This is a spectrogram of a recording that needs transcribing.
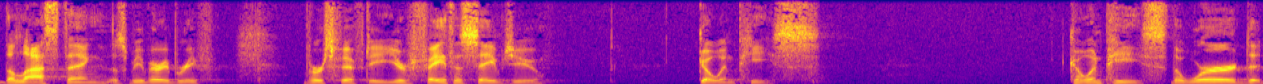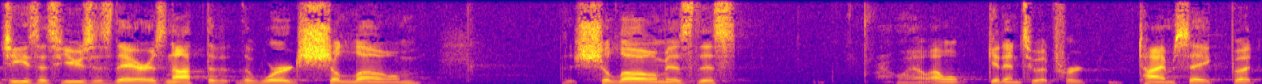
The last thing, this will be very brief. Verse 50 Your faith has saved you. Go in peace. Go in peace. The word that Jesus uses there is not the, the word shalom. Shalom is this, well, I won't get into it for time's sake, but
